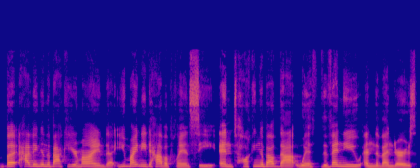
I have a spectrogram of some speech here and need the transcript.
But having in the back of your mind that you might need to have a plan C and talking about that with the venue and the vendors,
